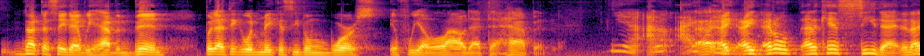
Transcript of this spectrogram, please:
Not to say that we haven't been, but I think it would make us even worse if we allow that to happen. Yeah, I don't. I, I, I, I don't I can't see that, and I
